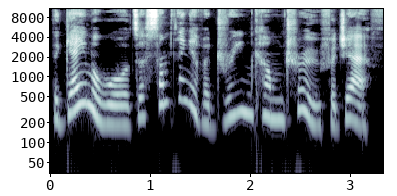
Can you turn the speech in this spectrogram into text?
The Game Awards are something of a dream come true for Geoff.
